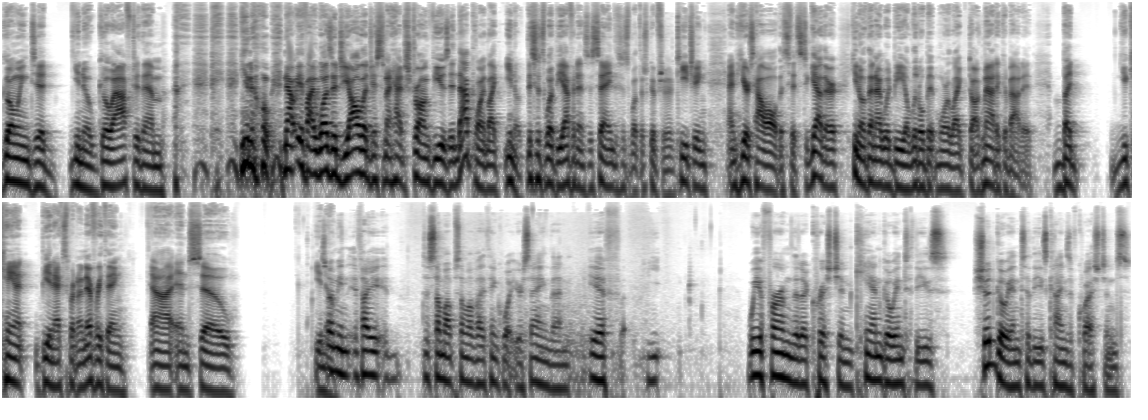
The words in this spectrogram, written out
going to, you know, go after them. you know, now if I was a geologist and I had strong views in that point, like, you know, this is what the evidence is saying, this is what the scriptures are teaching, and here's how all this fits together, you know, then I would be a little bit more like dogmatic about it. But you can't be an expert on everything. Uh, and so, you know. So, I mean, if I, to sum up some of, I think, what you're saying, then, if y- we affirm that a Christian can go into these, should go into these kinds of questions,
